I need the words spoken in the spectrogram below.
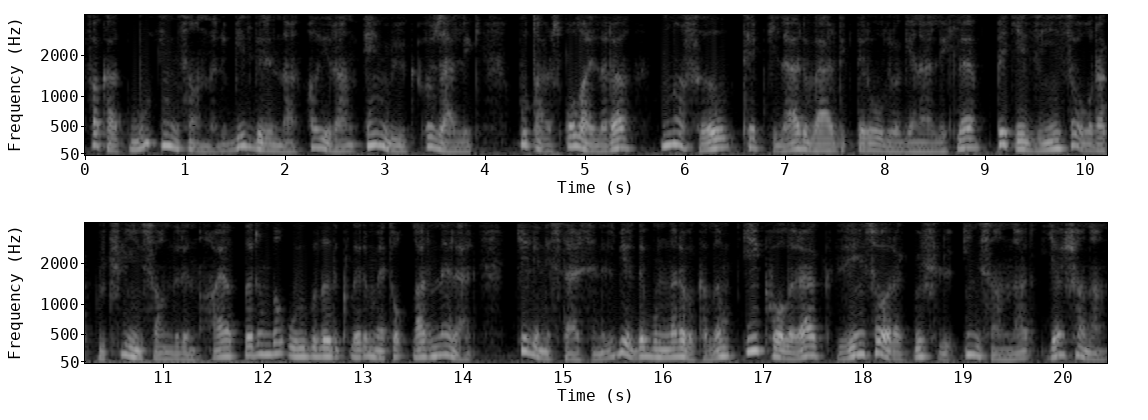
Fakat bu insanları birbirinden ayıran en büyük özellik bu tarz olaylara nasıl tepkiler verdikleri oluyor genellikle. Peki zihinsel olarak güçlü insanların hayatlarında uyguladıkları metotlar neler? Gelin isterseniz bir de bunlara bakalım. İlk olarak zihinsel olarak güçlü insanlar yaşanan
